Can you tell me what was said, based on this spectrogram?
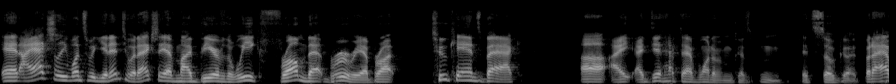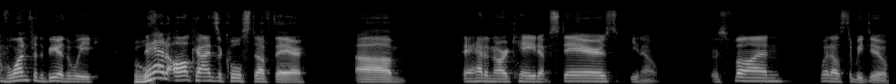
and I actually once we get into it, I actually have my beer of the week from that brewery. I brought two cans back. Uh, I I did have to have one of them because mm, it's so good, but I have one for the beer of the week. Cool. They had all kinds of cool stuff there. Um, they had an arcade upstairs. You know, it was fun. What else did we do?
